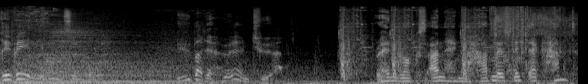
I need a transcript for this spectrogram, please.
Revelio! Symbol. Über der Höhlentür. Ranrocks Anhänger haben es nicht erkannt.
